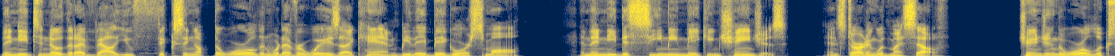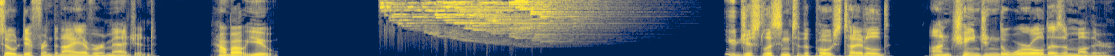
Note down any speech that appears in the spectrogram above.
They need to know that I value fixing up the world in whatever ways I can, be they big or small. And they need to see me making changes, and starting with myself. Changing the world looks so different than I ever imagined. How about you? You just listened to the post titled On Changing the World as a Mother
